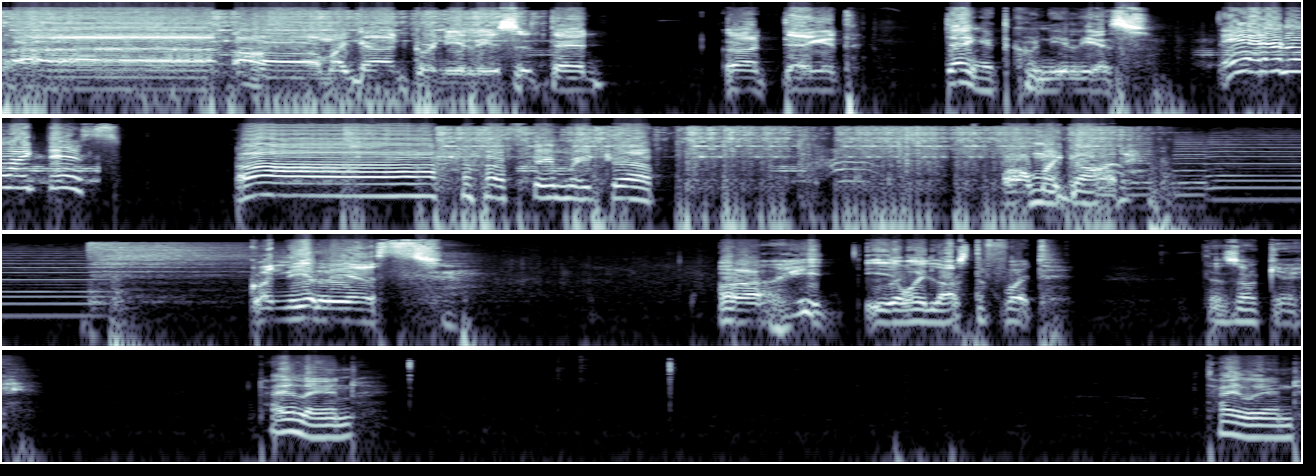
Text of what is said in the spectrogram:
Uh, oh my god, Cornelius is dead. Oh, dang it. Dang it, Cornelius. Hey, I don't like this. Ah, frame rate drop. Oh my god. Cornelius. Oh, he, he only lost a foot. That's okay. Thailand. Thailand.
